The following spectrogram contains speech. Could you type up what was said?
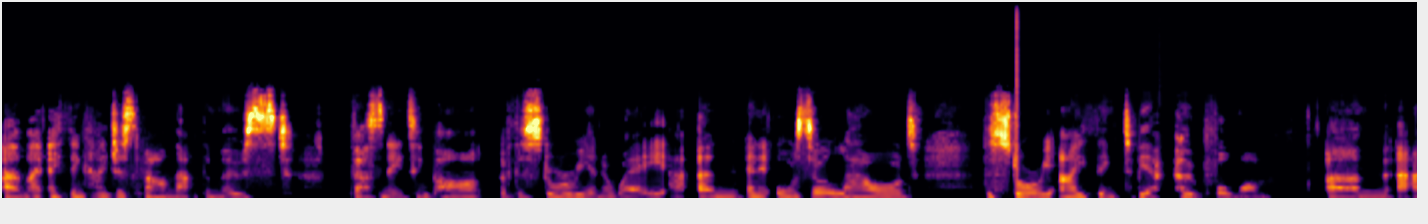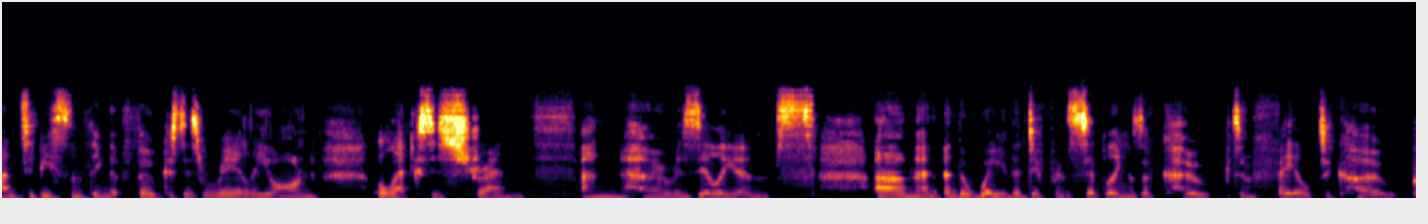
Um, I, I think I just found that the most fascinating part of the story in a way. And, and it also allowed the story, I think, to be a hopeful one um, and to be something that focuses really mm. on Lex's strength and her resilience um, and, and the way the different siblings have coped and failed to cope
